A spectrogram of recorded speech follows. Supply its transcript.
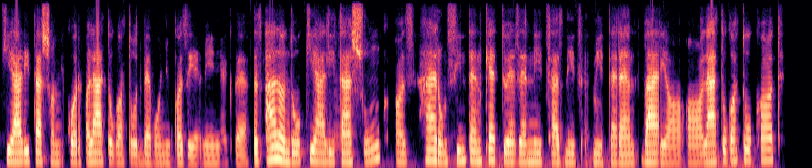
kiállítás, amikor a látogatót bevonjuk az élményekbe. Az állandó kiállításunk az három szinten 2400 négyzetméteren várja a látogatókat,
